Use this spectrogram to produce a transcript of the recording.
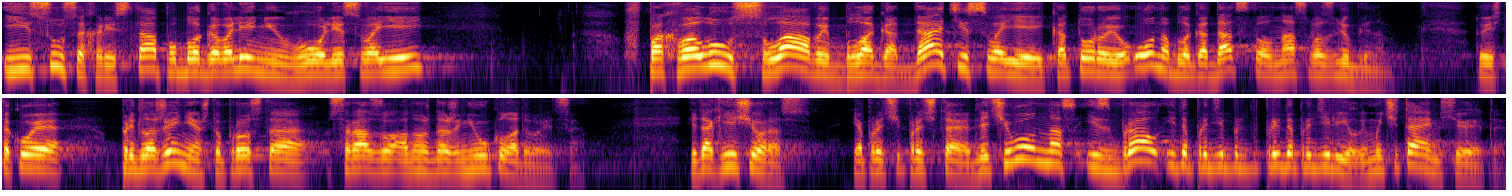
Иисуса Христа по благоволению воли Своей, в похвалу славы благодати Своей, которую Он облагодатствовал нас возлюбленным. То есть такое предложение, что просто сразу оно даже не укладывается. Итак, еще раз я прочитаю. Для чего Он нас избрал и предопределил? И мы читаем все это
